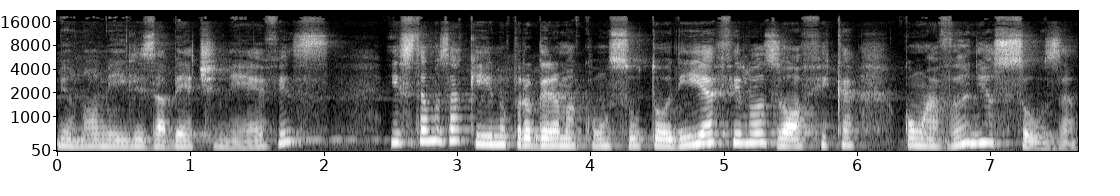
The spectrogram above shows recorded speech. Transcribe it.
meu nome é Elizabeth Neves e estamos aqui no programa Consultoria Filosófica com a Vânia Souza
